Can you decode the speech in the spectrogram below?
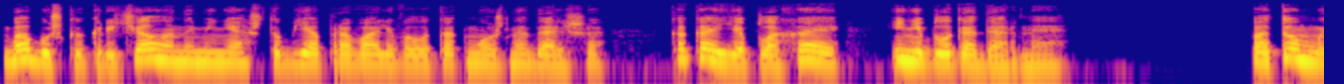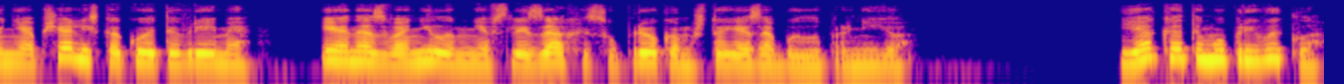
Бабушка кричала на меня, чтобы я проваливала как можно дальше — какая я плохая и неблагодарная. Потом мы не общались какое-то время, и она звонила мне в слезах и с упреком, что я забыла про нее. Я к этому привыкла.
